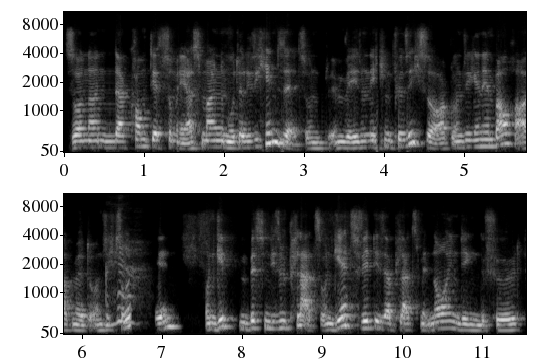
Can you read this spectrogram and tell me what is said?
sondern da kommt jetzt zum ersten Mal eine Mutter, die sich hinsetzt und im Wesentlichen für sich sorgt und sich in den Bauch atmet und sich zurück und gibt ein bisschen diesen Platz. Und jetzt wird dieser Platz mit neuen Dingen gefüllt,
